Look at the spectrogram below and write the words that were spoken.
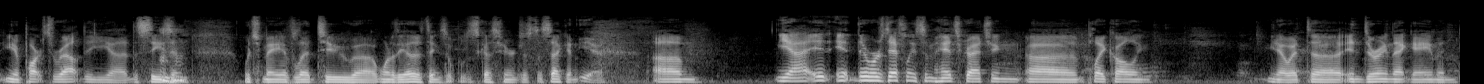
you know parts throughout the uh, the season, which may have led to uh, one of the other things that we'll discuss here in just a second. Yeah, Um, yeah, it, it there was definitely some head scratching uh, play calling, you know, at uh, in during that game, and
